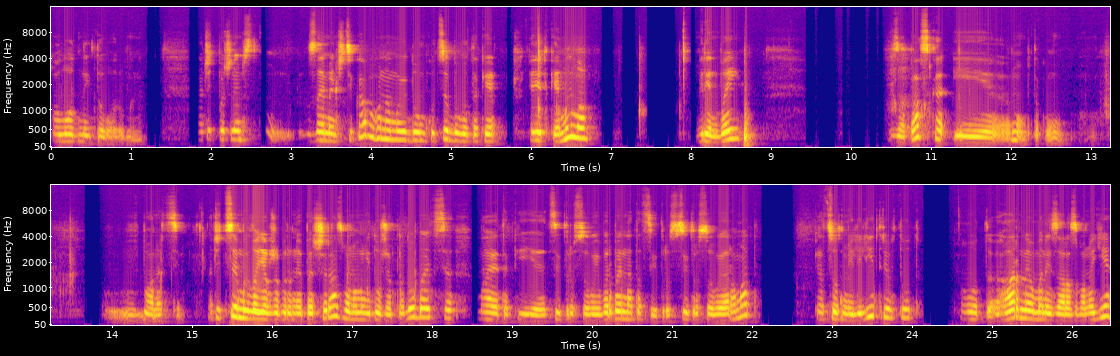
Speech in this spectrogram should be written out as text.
холодний товар у мене. Значить, почнемо з, ну, з найменш цікавого, на мою думку. Це було таке рідке мило Greenway, запаска і ну, в такому в баночці. Значить, це мило я вже беру не перший раз, воно мені дуже подобається. Має такий цитрусовий вербена та цитрус, цитрусовий аромат. 500 мл тут. От, гарне у мене зараз воно є.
